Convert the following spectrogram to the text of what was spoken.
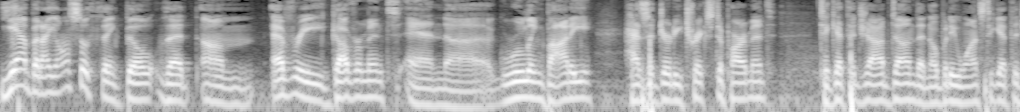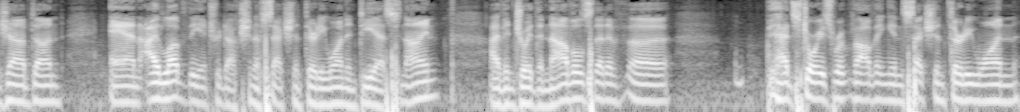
Yeah, but I also think, Bill, that um, every government and uh, ruling body has a dirty tricks department to get the job done that nobody wants to get the job done. And I love the introduction of Section 31 in DS9. I've enjoyed the novels that have uh, had stories revolving in Section 31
